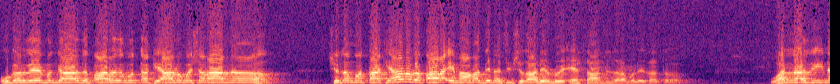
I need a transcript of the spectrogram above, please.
وګرځې منګه د پاره د متقینانو مشران. چې د متقینانو د پاره امامت د نصیب شدا ډېر لوی احسان دي رب العزت. والذین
